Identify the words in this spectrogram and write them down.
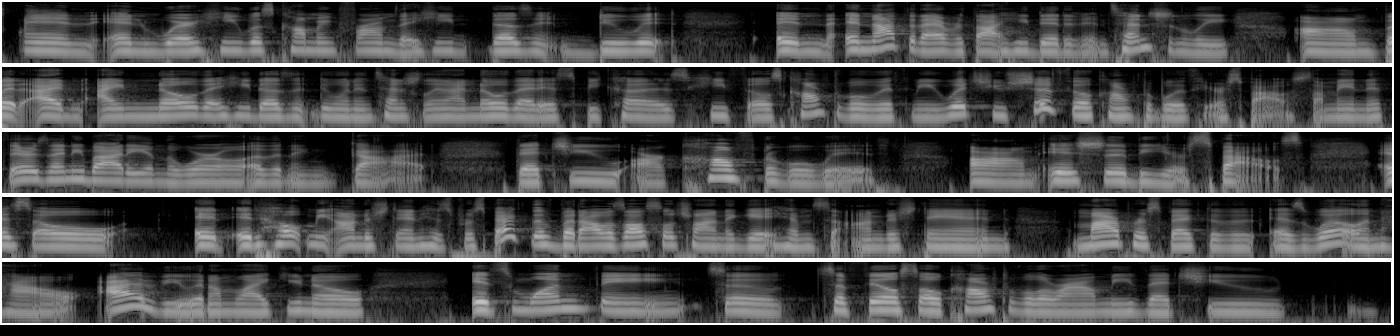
and and where he was coming from that he doesn't do it and and not that I ever thought he did it intentionally, um, but I I know that he doesn't do it intentionally, and I know that it's because he feels comfortable with me, which you should feel comfortable with your spouse. I mean, if there's anybody in the world other than God that you are comfortable with, um, it should be your spouse. And so it it helped me understand his perspective, but I was also trying to get him to understand my perspective as well and how I view it. I'm like, you know it's one thing to to feel so comfortable around me that you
